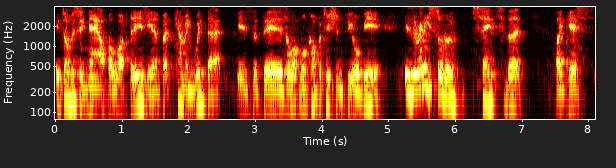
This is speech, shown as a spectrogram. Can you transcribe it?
It's obviously now a lot easier, but coming with that is that there's a lot more competition for your beer. Is there any sort of sense that, I guess,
